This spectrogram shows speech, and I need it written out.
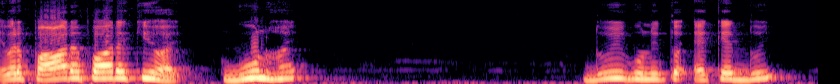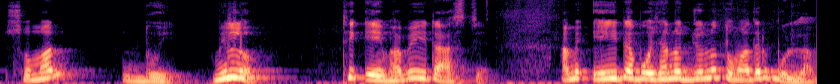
এবারে পাওয়ারে পাওয়ারে কি হয়? গুণ হয়। দুই গুণিত একের দুই সমান দুই। মিলল? ঠিক এইভাবেই এটা আসছে। আমি এইটা বোঝানোর জন্য তোমাদের বললাম।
